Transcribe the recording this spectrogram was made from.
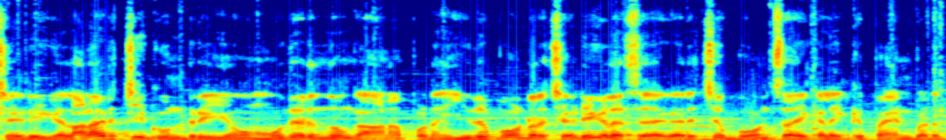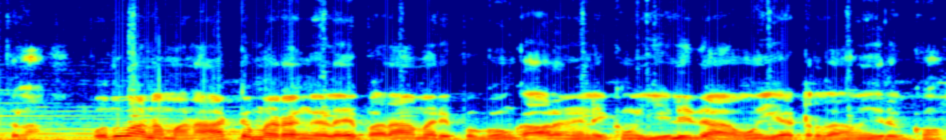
செடிகள் வளர்ச்சி குன்றியும் முதிர்ந்தும் காணப்படும். இது போன்ற செடிகளை சேகரித்து போன்சாய் கலைக்கு பயன்படுத்தலாம். பொதுவாக நம்ம நாட்டு மரங்களை பராமரிப்புக்கும் காலநிலைக்கும் எளிதாகவும் ஏற்றதாகவும் இருக்கும்.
